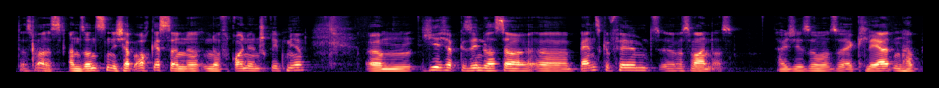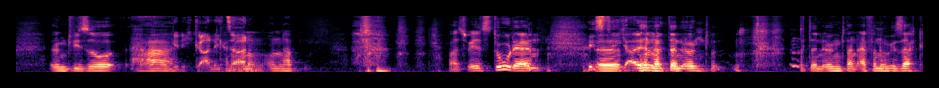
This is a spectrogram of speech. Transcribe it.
das war's. Ansonsten, ich habe auch gestern eine, eine Freundin schrieb mir, ähm, hier, ich habe gesehen, du hast da äh, Bands gefilmt, äh, was waren das? Habe ich ihr so, so erklärt und habe irgendwie so, ja, Geht dich gar nichts an. Ahnung, und hab, was willst du denn? Piss dich, Alter. und hab dann irgendwann, hab dann irgendwann einfach nur gesagt,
